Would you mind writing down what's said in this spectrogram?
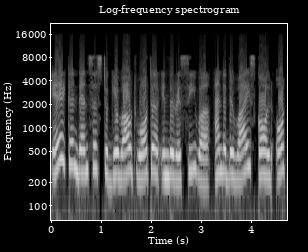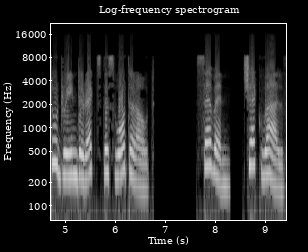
Air condenses to give out water in the receiver and a device called auto drain directs this water out. 7. Check valve.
